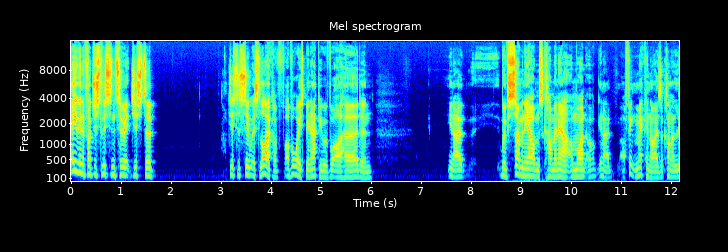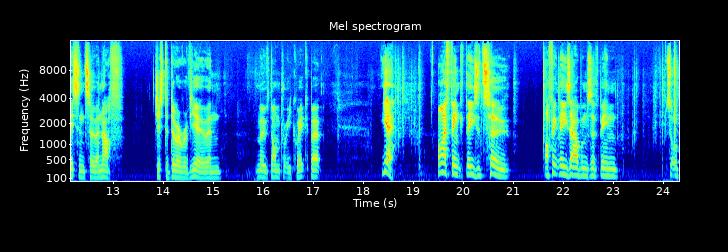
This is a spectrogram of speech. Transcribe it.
even if i just listen to it just to just to see what it's like i've, I've always been happy with what i heard and you know with so many albums coming out, I might, you know, I think Mechanize I kind of listened to enough just to do a review and moved on pretty quick. But yeah, I think these are two. I think these albums have been sort of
